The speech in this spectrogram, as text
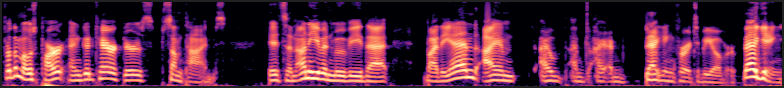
for the most part and good characters sometimes. It's an uneven movie that by the end I am I I'm I, I'm begging for it to be over. Begging.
